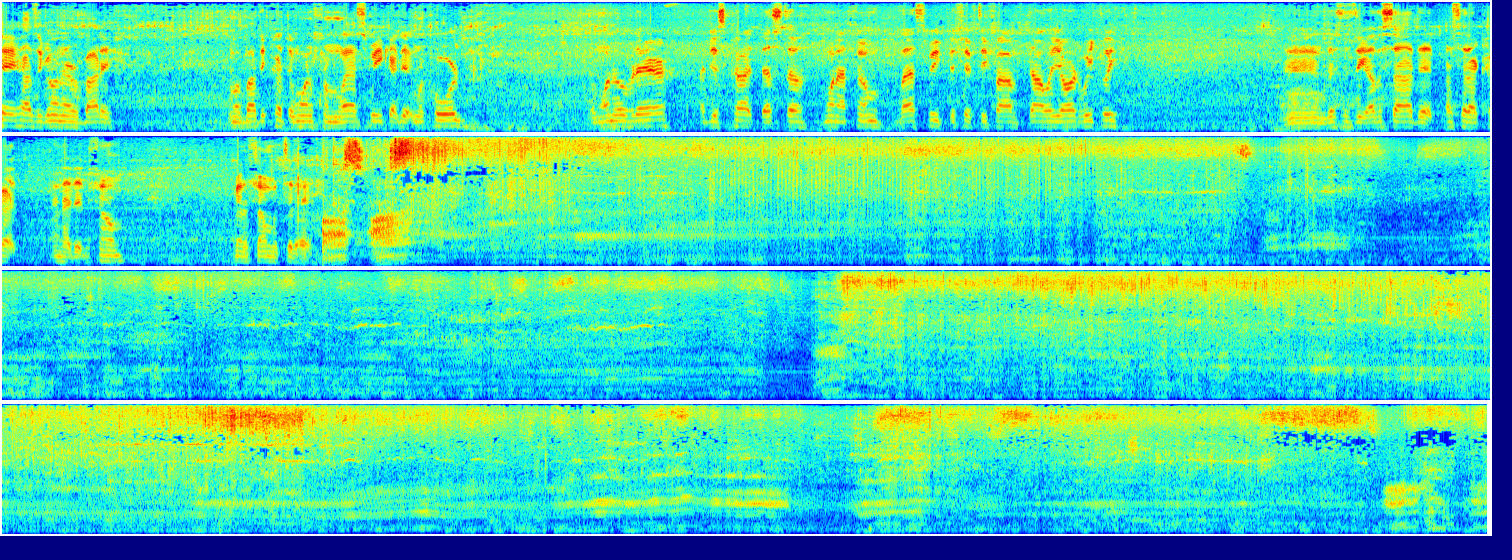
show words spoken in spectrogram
Hey, how's it going everybody? I'm about to cut the one from last week I didn't record. The one over there I just cut, that's the one I filmed last week, the $55 yard weekly. And this is the other side that I said I cut and I didn't film. I'm gonna film it today. Okay.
